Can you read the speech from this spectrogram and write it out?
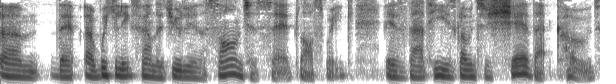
um, the, uh, WikiLeaks founder Julian Assange has said last week is that he's going to share that code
